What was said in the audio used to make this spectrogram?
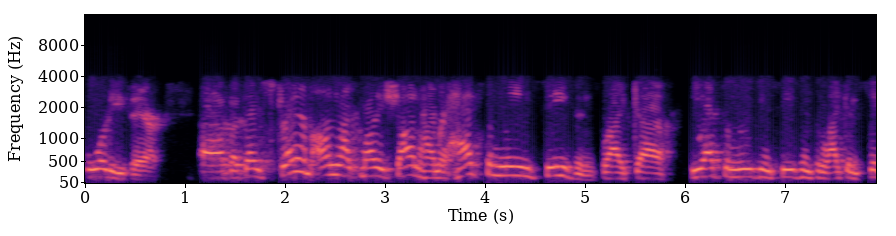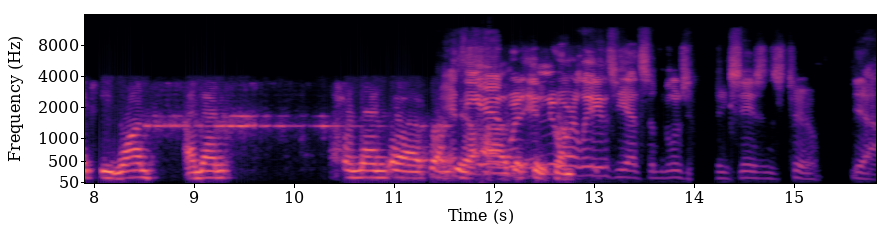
forty there. Uh, but then Stram, unlike Marty Schottenheimer, had some lean seasons. Like uh, he had some losing seasons, like in '61, and then and then uh, from at you know, end uh, when, in New from- Orleans, he had some losing seasons too. Yeah.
